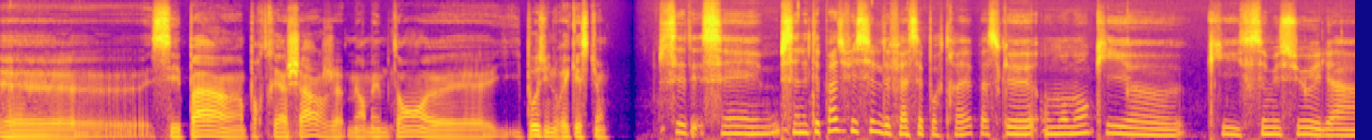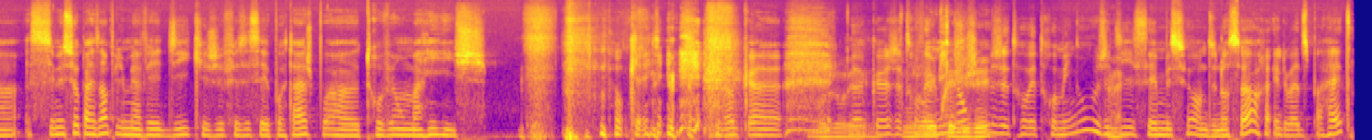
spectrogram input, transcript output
Euh, c'est pas un portrait à charge, mais en même temps, euh, il pose une vraie question. C'est- c'est- ce n'était pas difficile de faire ces portraits parce que au moment qui, euh, qui ce monsieur, il a, ce monsieur par exemple, il m'avait dit que je faisais ces reportages pour euh, trouver un mari riche. ok. donc, euh, Bonjour les, donc euh, j'ai bonjour trouvé mignon. J'ai trouvé trop mignon. J'ai Ouais. dit c'est monsieur un dinosaure, il va disparaître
